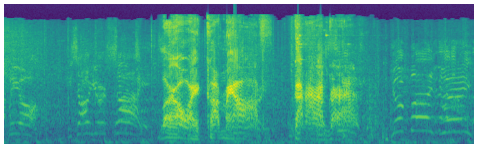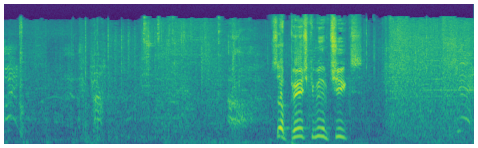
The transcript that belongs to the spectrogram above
Cut me off. He's on your side. He cut me off. You're mine, Ray. What's up, bitch? Give me them cheeks. Shit.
